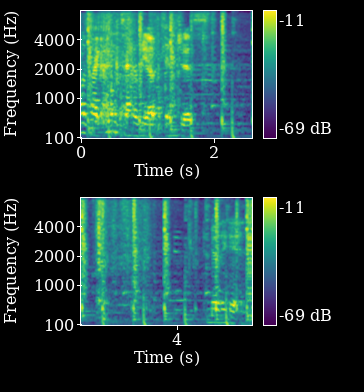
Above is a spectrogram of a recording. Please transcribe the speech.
I was like, I need to hurry up and just. No, they didn't.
